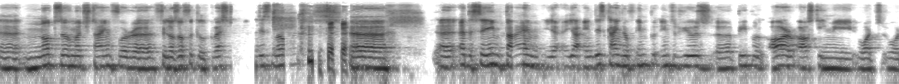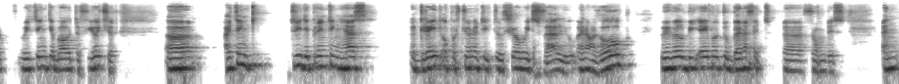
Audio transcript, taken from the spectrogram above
uh, not so much time for uh, philosophical questions at this moment. uh, uh, at the same time, yeah, yeah, in this kind of imp- interviews, uh, people are asking me what what we think about the future. Uh, I think 3D printing has a great opportunity to show its value, and I hope we will be able to benefit uh, from this. And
